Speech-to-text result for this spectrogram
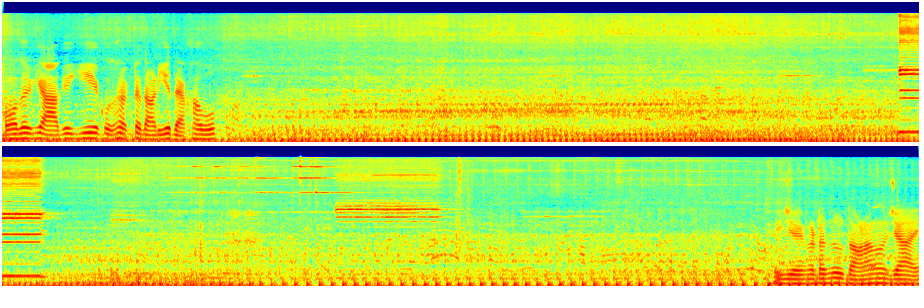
তোমাদেরকে আগে গিয়ে কোথাও একটা দাঁড়িয়ে দেখাবো। জায়গাটাতেও দাঁড়ানো যায়।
